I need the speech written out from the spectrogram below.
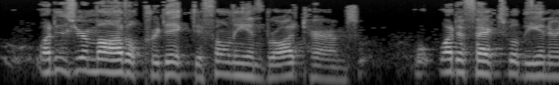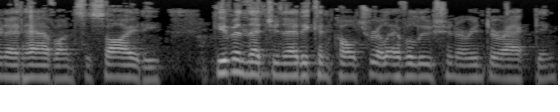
what does your model predict, if only in broad terms, what effects will the internet have on society, given that genetic and cultural evolution are interacting,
